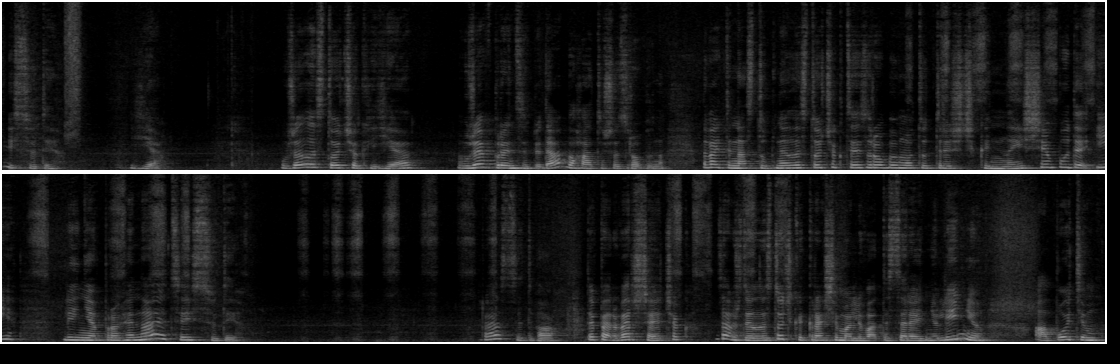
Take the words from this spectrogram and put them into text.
і сюди. Є. Уже листочок є. Вже, в принципі, да, багато що зроблено. Давайте наступний листочок цей зробимо. Тут трішечки нижче буде, і лінія прогинається і сюди. Раз і два. Тепер вершечок. Завжди листочки краще малювати середню лінію, а потім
